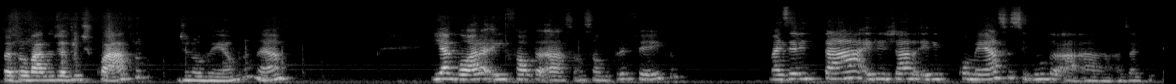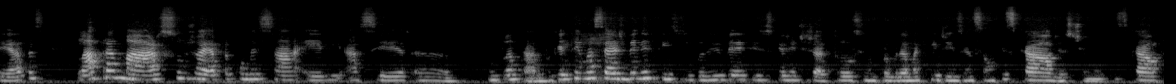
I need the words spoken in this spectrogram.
foi aprovado dia 24 de novembro, né? E agora, e falta a sanção do prefeito, mas ele tá, ele já, ele começa, segundo a, a, as arquitetas, lá para março já é para começar ele a ser uh, implantado, porque ele tem uma série de benefícios, inclusive benefícios que a gente já trouxe no programa aqui de isenção fiscal, de estímulo fiscal,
